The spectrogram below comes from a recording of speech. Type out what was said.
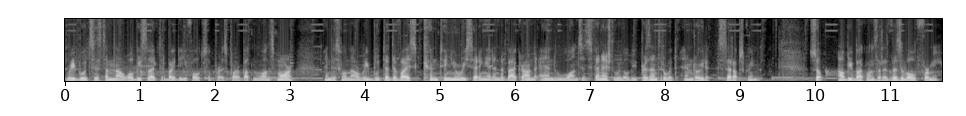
Reboot system now will be selected by default, so press power button once more, and this will now reboot the device, continue resetting it in the background, and once it's finished, we will be presented with Android setup screen. So I'll be back once that is visible for me.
